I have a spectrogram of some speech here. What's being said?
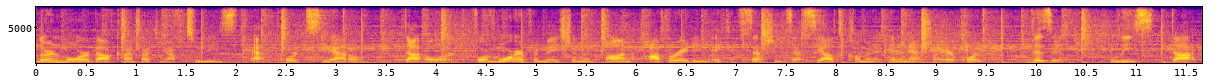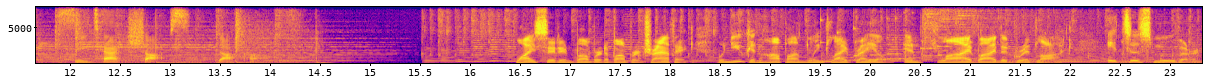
Learn more about contracting opportunities at portseattle.org. For more information on operating a concessions at Seattle Tacoma International Airport, visit lease.seatacshops.com. Why sit in bumper to bumper traffic when you can hop on Link Light Rail and fly by the gridlock? It's a smoother,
